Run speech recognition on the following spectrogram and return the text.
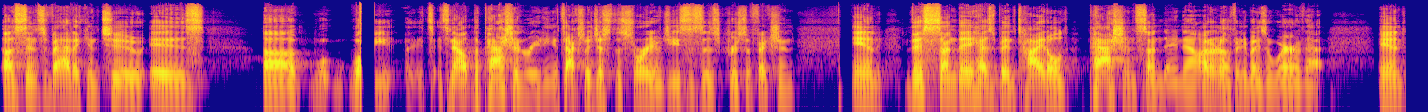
uh, since Vatican II is uh, what we, it's, it's now the Passion reading. It's actually just the story of Jesus' crucifixion. And this Sunday has been titled Passion Sunday now. I don't know if anybody's aware of that. And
